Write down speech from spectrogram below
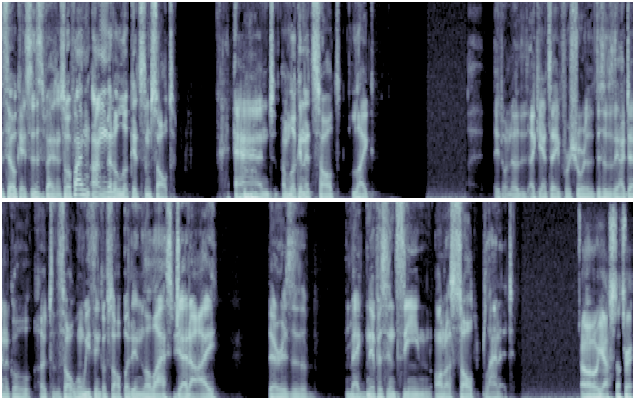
so okay. So this is fascinating. So if I'm I'm going to look at some salt, and I'm looking at salt like I don't know. I can't say for sure that this is the identical uh, to the salt when we think of salt, but in the Last Jedi, there is a magnificent scene on a salt planet. Oh, yes, that's right.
